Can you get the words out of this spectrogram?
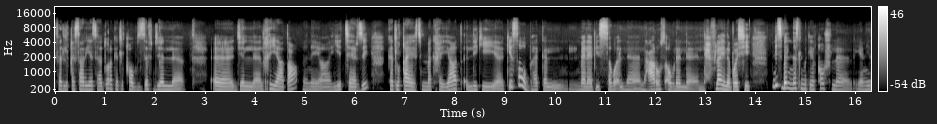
في هاد القصاريات هادو راه كتلقاو بزاف ديال آه، ديال الخياطة هنايا هي terzi كتلقاه تماك خياط اللي كي كيصاوب هكا الملابس سواء العروس أو الحفلة إلا بغيتي. بالنسبة للناس اللي ما كيلقاوش يعني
